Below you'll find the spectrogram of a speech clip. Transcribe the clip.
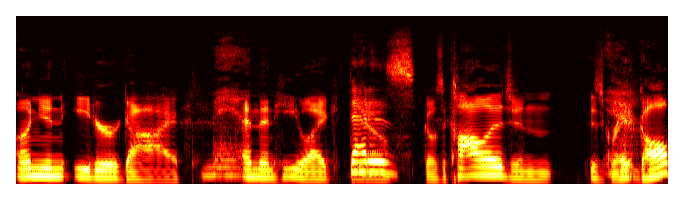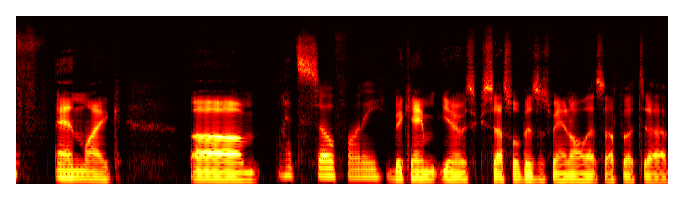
onion eater guy, Man, and then he like you know, is- goes to college and is great at golf and like um that's so funny. became you know a successful businessman all that stuff. But uh,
